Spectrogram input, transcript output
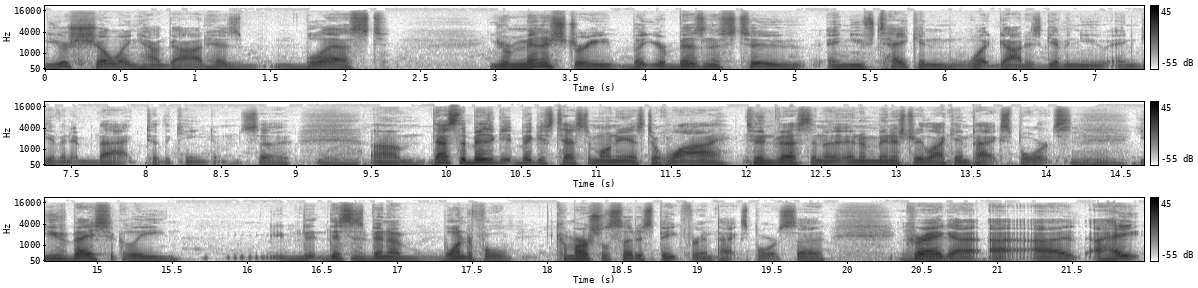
you're showing how God has blessed your ministry, but your business too, and you've taken what God has given you and given it back to the kingdom. So um, that's the big, biggest testimony as to why to invest in a, in a ministry like Impact Sports. Mm-hmm. You've basically this has been a wonderful commercial, so to speak, for Impact Sports. So, Craig, mm-hmm. I, I, I, hate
